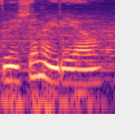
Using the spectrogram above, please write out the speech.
Transmission Radio.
